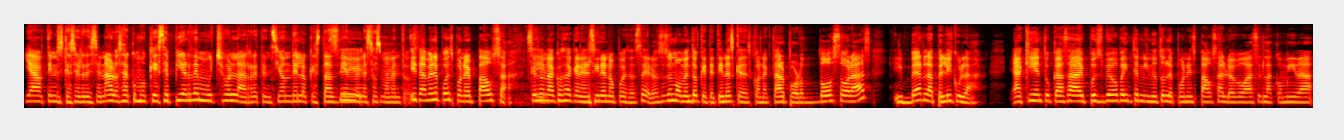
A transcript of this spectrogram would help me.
ya tienes que hacer de cenar, o sea, como que se pierde mucho la retención de lo que estás Sí. viendo en esos momentos. Y también le puedes poner pausa, que es una cosa que en el cine no puedes hacer. O sea, es un momento que te tienes que desconectar por dos horas y ver la película. Aquí en tu casa, pues veo 20 minutos, le pones pausa, luego haces la comida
